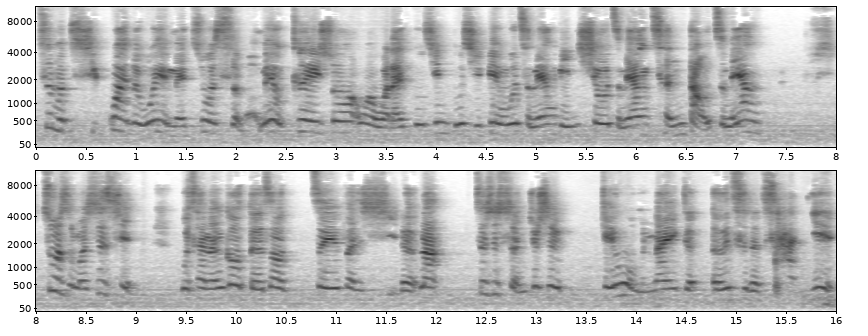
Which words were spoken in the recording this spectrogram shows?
这么奇怪的？我也没做什么，没有刻意说哇，我来读经读几遍，我怎么样灵修，怎么样晨祷，怎么样做什么事情，我才能够得到这一份喜乐？那这是神就是给我们那一个儿子的产业。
